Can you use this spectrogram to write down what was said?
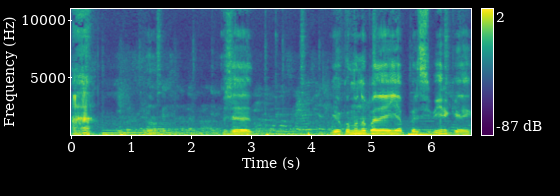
Ajá. ¿no? O sea, digo, ¿cómo no puede ella percibir que,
